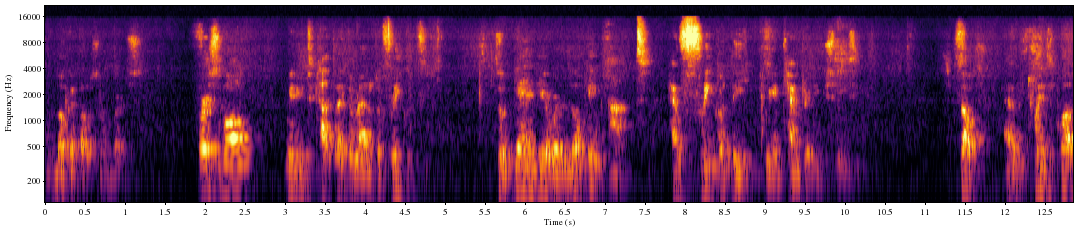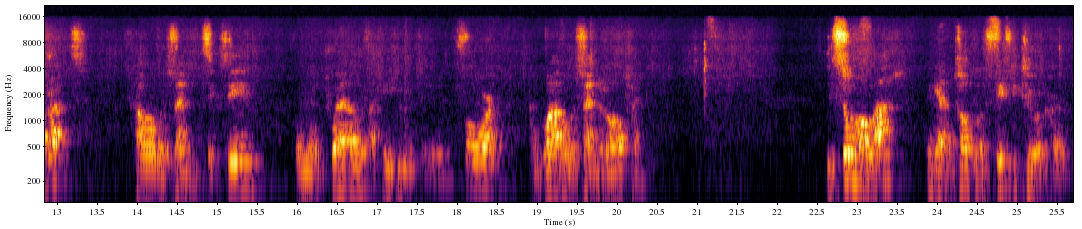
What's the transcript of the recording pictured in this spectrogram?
and look at those numbers? First of all, we need to calculate the relative frequency. So again, here we're looking at how frequently we encounter each species. So out of 20 quadrats, Kawa was found in 16, Bunga in 12, Ahihi in 4, and Guava was found in all 20. We sum all that and get a total of 52 occurrences.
